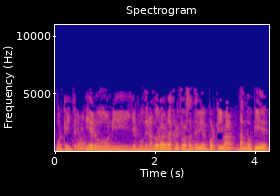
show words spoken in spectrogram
porque intervinieron y, y el moderador la verdad es que lo hizo bastante bien porque iba dando pie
